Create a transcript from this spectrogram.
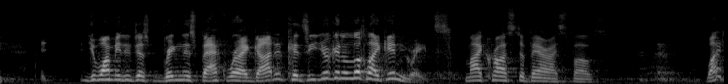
you want me to just bring this back where I got it? Because you're going to look like ingrates. My cross to bear, I suppose. What?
